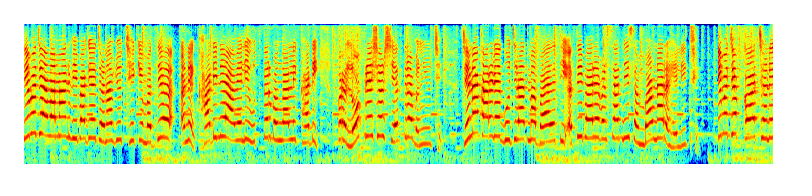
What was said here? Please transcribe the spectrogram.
તેમજ હવામાન વિભાગે જણાવ્યું છે કે મધ્ય અને ખાડીને આવેલી ઉત્તર બંગાળની ખાડી પર લો પ્રેશર ક્ષેત્ર બન્યું છે, જેના કારણે ગુજરાતમાં ભારેથી અતિ ભારે વરસાદની સંભાવના રહેલી છે. તેમજ કચ્છ અને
